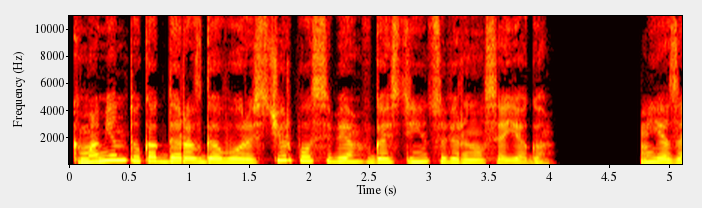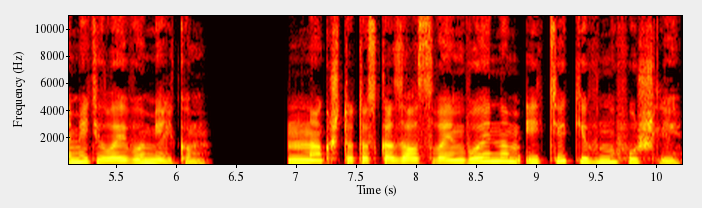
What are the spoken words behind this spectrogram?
К моменту, когда разговор исчерпал себя, в гостиницу вернулся Яга Я заметила его мельком. Нак что-то сказал своим воинам, и те, кивнув, ушли.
